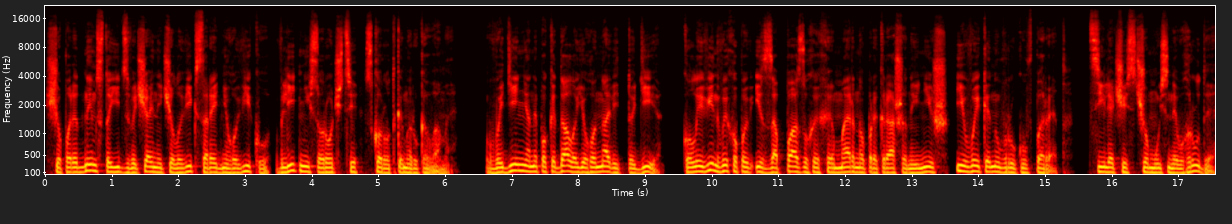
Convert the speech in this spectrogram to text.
що перед ним стоїть звичайний чоловік середнього віку в літній сорочці з короткими рукавами. Видіння не покидало його навіть тоді, коли він вихопив із за пазухи химерно прикрашений ніж і викинув руку вперед, цілячись чомусь не в груди,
